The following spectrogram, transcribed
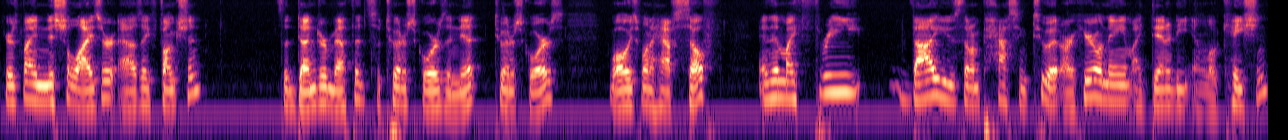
Here's my initializer as a function. It's a dunder method, so two underscores init, two underscores. We always want to have self. And then my three values that I'm passing to it are hero name, identity, and location.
